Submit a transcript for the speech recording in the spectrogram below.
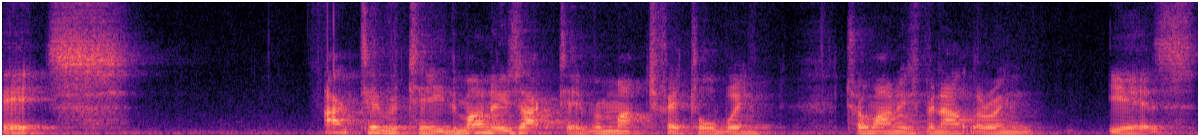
it's activity. The man who's active and match fit will win to a man who's been out the ring years.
